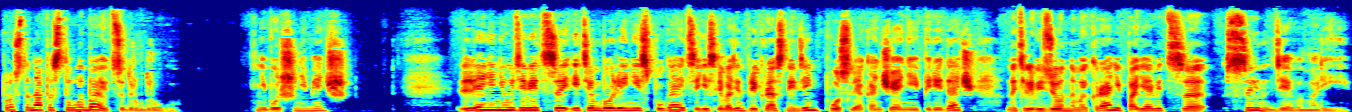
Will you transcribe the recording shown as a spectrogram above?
просто-напросто улыбаются друг другу. Ни больше, ни меньше. Леня не удивится и тем более не испугается, если в один прекрасный день после окончания передач на телевизионном экране появится сын Девы Марии.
